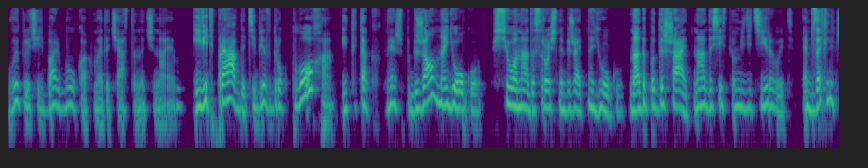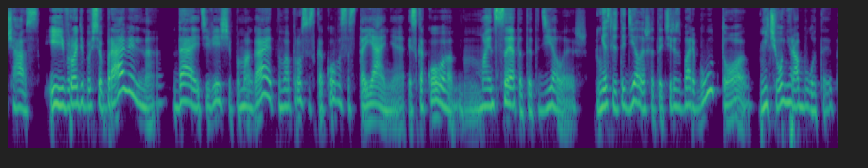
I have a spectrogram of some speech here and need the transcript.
выключить борьбу, как мы это часто начинаем. И ведь правда, тебе вдруг плохо, и ты так, знаешь, побежал на йогу. Все, надо срочно бежать на йогу. Надо подышать, надо сесть помедитировать. Обязательно час. И вроде бы все правильно. Да, эти вещи помогают, но вопрос, из какого состояния, из какого майнсета ты это делаешь. Если ты делаешь это через борьбу, то ничего не работает.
